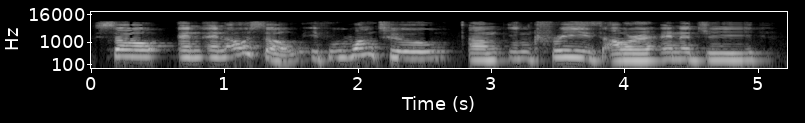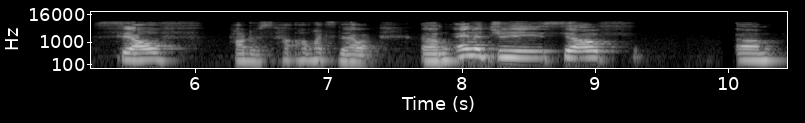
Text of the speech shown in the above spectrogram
So and and also, if we want to um, increase our energy self, how to how, what's that? Um, energy self um,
